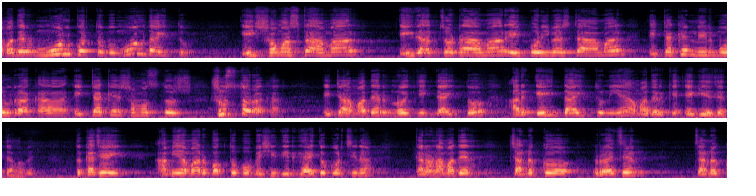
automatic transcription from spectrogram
আমাদের মূল কর্তব্য মূল দায়িত্ব এই সমাজটা আমার এই রাজ্যটা আমার, এই পরিবেশটা আমার, এটাকে নির্মূল রাখা, এটাকে সমস্ত সুস্থ রাখা, এটা আমাদের নৈতিক দায়িত্ব আর এই দায়িত্ব নিয়ে আমাদেরকে এগিয়ে যেতে হবে। তো কাজেই আমি আমার বক্তব্য বেশি দীর্ঘায়িত করছি না, কারণ আমাদের চাণক্য রয়েছেন, চাণক্য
